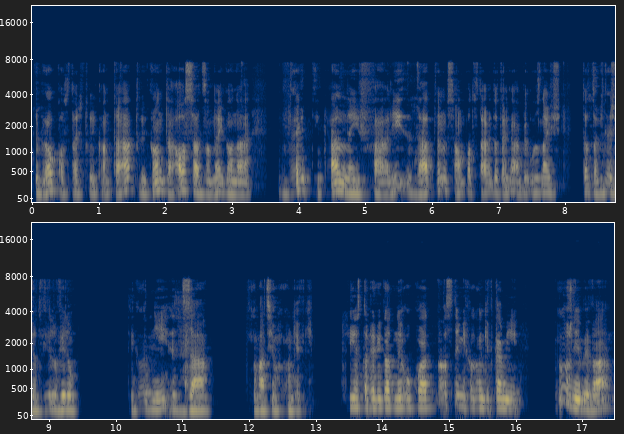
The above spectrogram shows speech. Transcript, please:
przybrał postać trójkąta, trójkąta osadzonego na wertykalnej fali, zatem są podstawy do tego, aby uznać to, co widać od wielu, wielu tygodni za formację chorągiewki. Czy jest to wiarygodny układ? No, z tymi chorągiewkami różnie bywa.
